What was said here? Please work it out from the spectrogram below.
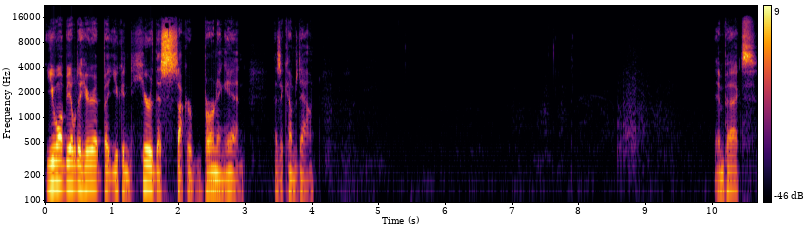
you won't be able to hear it, but you can hear this sucker burning in as it comes down. Impact.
